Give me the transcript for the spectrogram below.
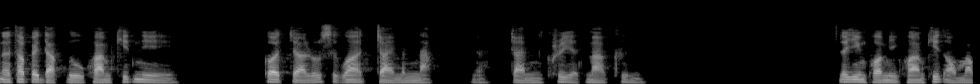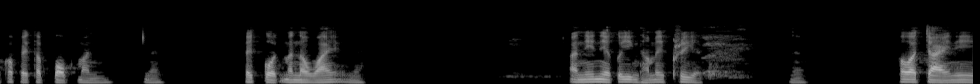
นะถ้าไปดักดูความคิดนี่ ก็จะรู้สึกว่าใจมันหนักนะใจมันเครียดมากขึ้น และยิ่งพอมีความคิดออกมาก็ไปตะปบมันนะไปกดมันเอาไว้นะอันนี้เนี่ยก็ยิ่งทำให้เครียดนะเพราะว่าใจนี่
